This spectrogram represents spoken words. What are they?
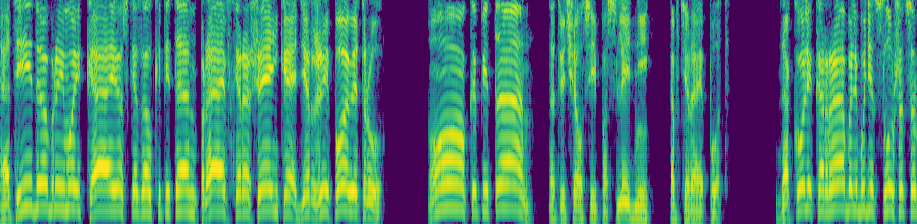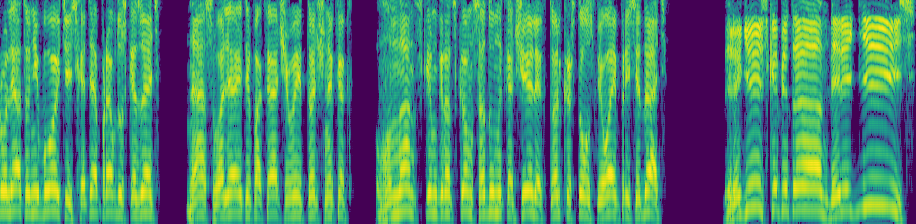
«А ты, добрый мой Кайо, — сказал капитан, — правь хорошенько, держи по ветру». «О, капитан!» — отвечал сей последний, обтирая пот. «Да коли корабль будет слушаться руля, то не бойтесь, хотя, правду сказать, нас валяет и покачивает точно как В Нанском городском саду на качелях, только что успевай приседать!» «Берегись, капитан, берегись!»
